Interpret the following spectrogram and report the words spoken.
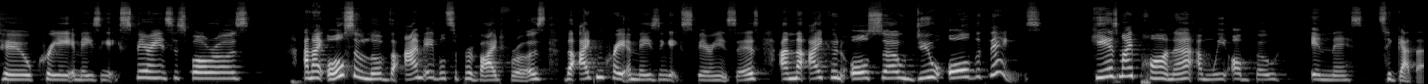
to create amazing experiences for us. And I also love that I'm able to provide for us, that I can create amazing experiences, and that I can also do all the things. He is my partner, and we are both in this together.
